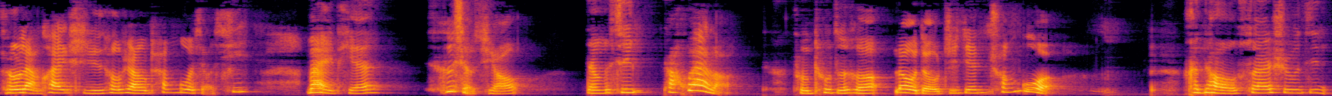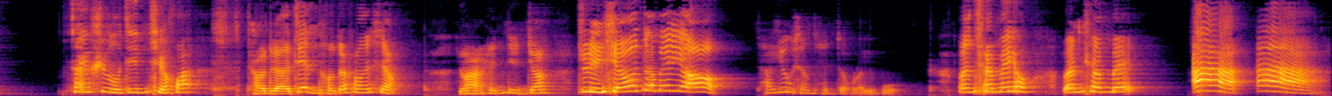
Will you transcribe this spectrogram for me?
从两块石头上穿过小溪、麦田和小桥，当心它坏了。从兔子和漏斗之间穿过，看到三树金三树金雀花朝着箭头的方向，努尔很紧张，这里什么都没有。他又向前走了一步，完全没有，完全没，啊啊！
